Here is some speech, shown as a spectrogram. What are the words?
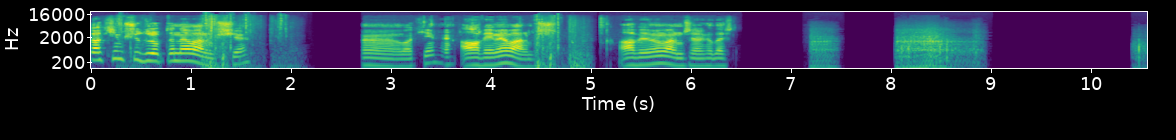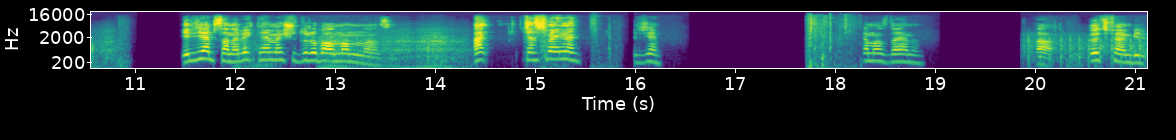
Bakayım şu dropta ne varmış ya. Ha, bakayım. Heh, AVM varmış. AVM varmış arkadaşlar. Geleceğim sana bekle hemen şu drop'u almam lazım. Lan çalışmayın lan. Geleceğim. Gelmez dayanın. Aa, lütfen bir...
